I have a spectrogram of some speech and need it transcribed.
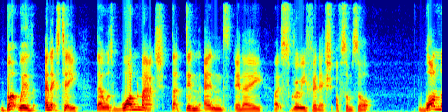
But with NXT, there was one match that didn't end in a like screwy finish of some sort. One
